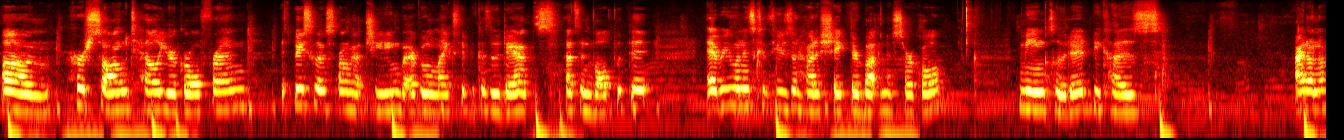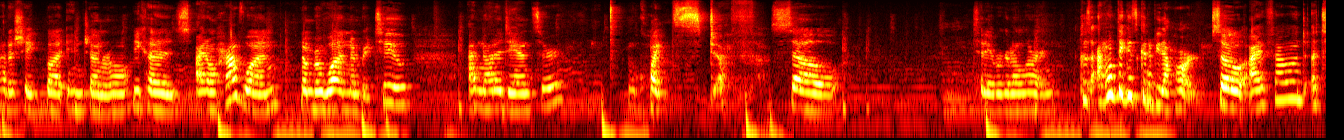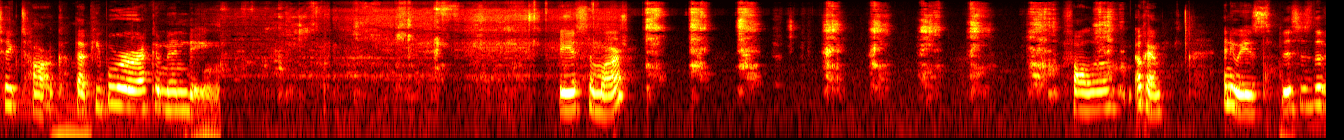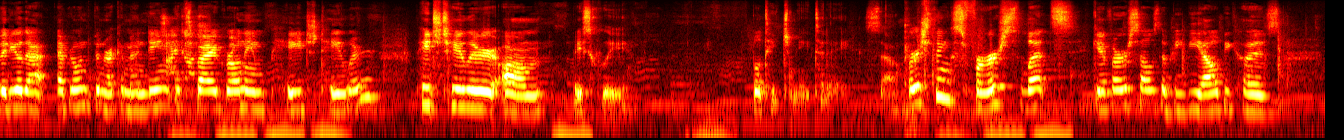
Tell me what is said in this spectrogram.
Um, her song Tell Your Girlfriend it's basically a song about cheating, but everyone likes it because of the dance that's involved with it. Everyone is confused on how to shake their butt in a circle, me included, because I don't know how to shake butt in general because I don't have one, number one. Number two, I'm not a dancer. I'm quite stiff. So, today we're gonna learn. Because I don't think it's gonna be that hard. So, I found a TikTok that people were recommending ASMR. Follow. Okay. Anyways, this is the video that everyone's been recommending. It's by a girl named Paige Taylor. Paige Taylor, um, basically will teach me today. So, first things first, let's give ourselves a BBL because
